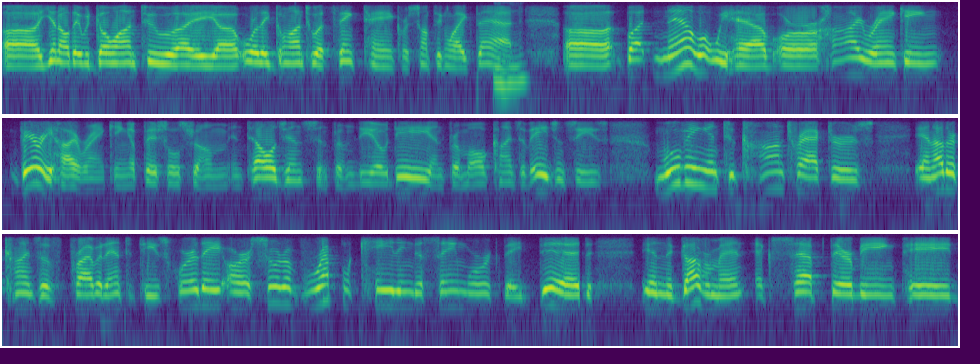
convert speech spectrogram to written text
Uh, you know, they would go on to a, uh, or they'd go on to a think tank or something like that. Mm-hmm. Uh, but now what we have are high ranking very high ranking officials from intelligence and from DOD and from all kinds of agencies moving into contractors and other kinds of private entities where they are sort of replicating the same work they did in the government, except they're being paid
